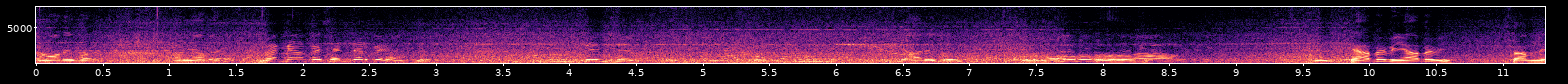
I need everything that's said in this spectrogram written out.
मैम और एक बार। मैम यहाँ पे। मैम यहाँ पे सेंटर पे। थैंक यू सेम सेम यहाँ पे भी यहाँ पे भी सामने।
